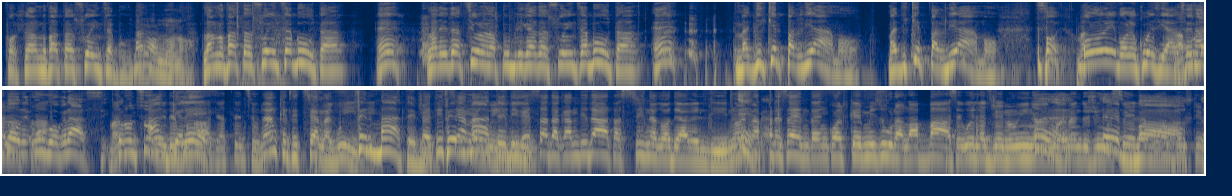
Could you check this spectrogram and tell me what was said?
forse l'hanno fatta a sua insaputa. Ma no, no, no. L'hanno fatta a sua insaputa? Eh? La redazione l'ha pubblicata a sua insaputa? Eh? Ma di che parliamo? Ma di che parliamo? Poi, ma- onorevole, come si chiama? Senatore Ugo Grassi, Ma non solo i anche deputati, lei. attenzione, anche Tiziana Guidi. Fermatevi, Cioè Tiziana fermatevi. Guidi che è stata candidata a sindaco di Avellino Eh, e rappresenta in qualche misura la base, quella genuina del Eh, Movimento 5 e Stelle, con tutti i e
